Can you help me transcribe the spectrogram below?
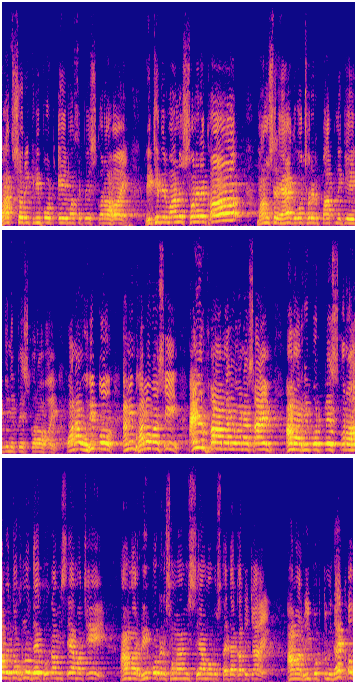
বাৎসরিক রিপোর্ট এই মাসে পেশ করা হয়। পৃথিবীর মানুষ শোনে রেখো, মানুষের এক বছরের পাপ নাকি এই দিনে পেশ করা হয়। অনা উহিব্য আমি ভালোবাসি। আমার রিপোর্ট পেশ করা হবে তখনও দেখুক আমি শ্যাম আছি। আমার রিপোর্টের সময় আমি শ্যাম অবস্থায় দেখাতে চাই। আমার রিপোর্ট তুমি দেখো।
